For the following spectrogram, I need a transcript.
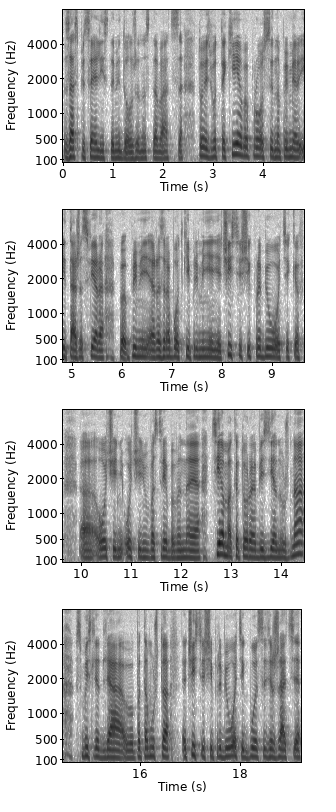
за специалистами должен оставаться. То есть вот такие вопросы, например, и та же сфера разработки и применения чистящих пробиотиков, очень-очень а, востребованная тема, которая везде нужна, в смысле для, потому что чистящий пробиотик будет содержать подавлять э,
